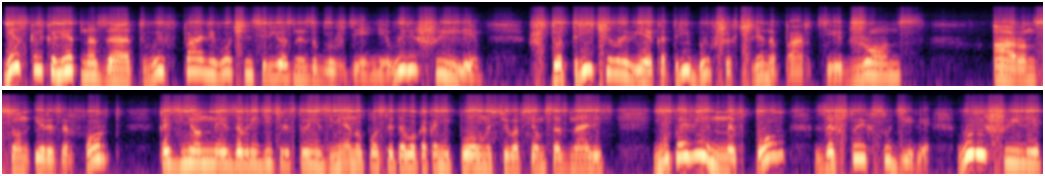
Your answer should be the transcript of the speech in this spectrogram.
«Несколько лет назад вы впали в очень серьезное заблуждение. Вы решили, что три человека, три бывших члена партии, Джонс, Аронсон и Резерфорд, казненные за вредительство и измену после того, как они полностью во всем сознались, не повинны в том, за что их судили. Вы решили,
